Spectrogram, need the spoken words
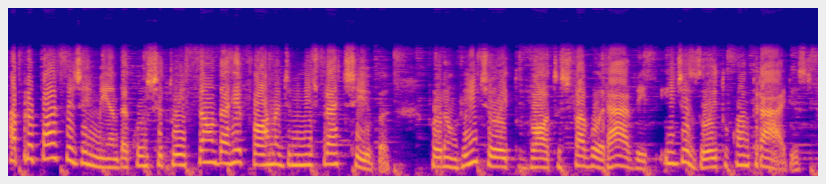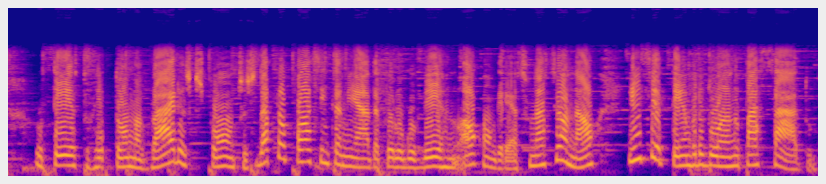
a proposta de emenda à Constituição da reforma administrativa. Foram 28 votos favoráveis e 18 contrários. O texto retoma vários pontos da proposta encaminhada pelo governo ao Congresso Nacional em setembro do ano passado.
